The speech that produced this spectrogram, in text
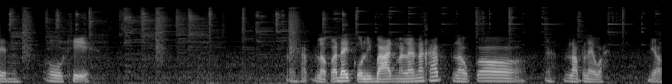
10%โอเค นะครับ เราก็ได้โกลิบาร์มาแล้วนะครับ เราก็รับอะไรวะ เดี๋ยว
